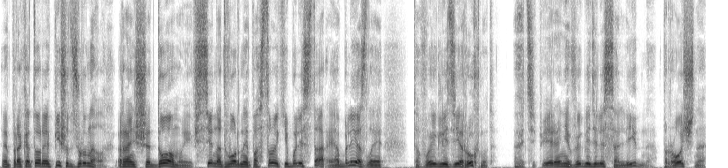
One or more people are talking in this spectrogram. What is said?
э, про которые пишут в журналах. Раньше дом и все надворные постройки были старые, облезлые, того и гляди, рухнут. А теперь они выглядели солидно, прочно,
